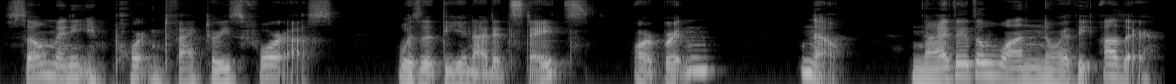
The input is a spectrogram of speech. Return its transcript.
so many important factories for us? Was it the United States? Or Britain? No, neither the one nor the other.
